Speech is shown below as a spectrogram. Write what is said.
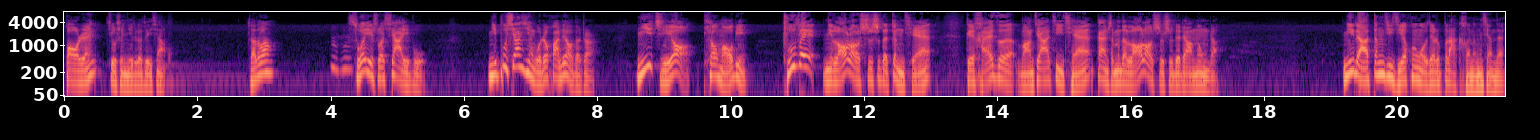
保人就是你这个对象，晓得吧？嗯所以说，下一步，你不相信我这话撂到这儿，你只要挑毛病，除非你老老实实的挣钱，给孩子往家寄钱干什么的，老老实实的这样弄着。你俩登记结婚，我觉得不大可能。现在，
